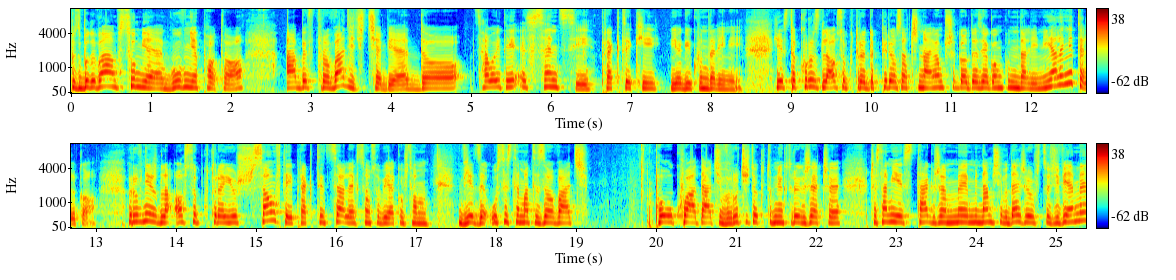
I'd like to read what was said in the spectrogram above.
zbudowałam w sumie głównie po to, aby wprowadzić Ciebie do całej tej esencji praktyki jogi kundalini. Jest to kurs dla osób, które dopiero zaczynają przygodę z jogą kundalini, ale nie tylko. Również dla osób, które już są w tej praktyce, ale chcą sobie jakoś tą wiedzę usystematyzować, poukładać, wrócić do niektórych rzeczy. Czasami jest tak, że my, nam się wydaje, że już coś wiemy,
